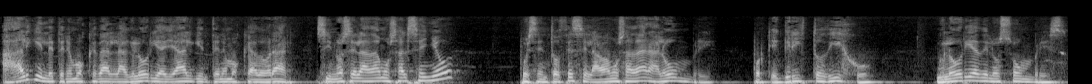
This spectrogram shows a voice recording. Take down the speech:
A alguien le tenemos que dar la gloria y a alguien tenemos que adorar. Si no se la damos al Señor, pues entonces se la vamos a dar al hombre. Porque Cristo dijo Gloria de los hombres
